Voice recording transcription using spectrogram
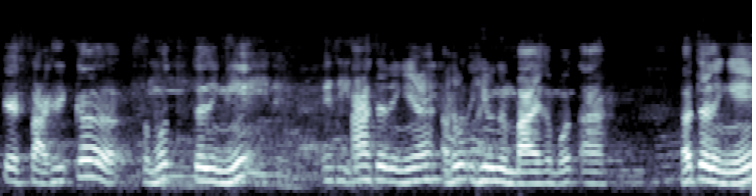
เกรดสายทิกเกอร์ สมมติเจออย่างนี้สี่หนึ่งเอ้ยสี่อะเจออย่างนี้ไหมเอาทุกฮิวหนึ่งใบสมมติอะแล้วเจออย่างนี้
